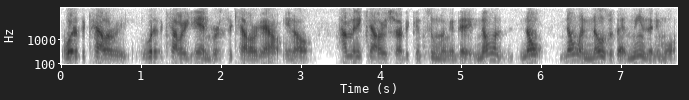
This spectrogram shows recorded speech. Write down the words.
what is the calorie? What is the calorie in versus the calorie out? You know, how many calories should I be consuming a day? No one, no, no one knows what that means anymore.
